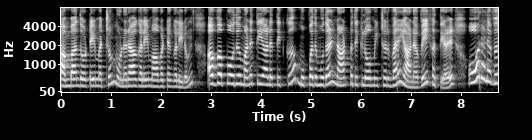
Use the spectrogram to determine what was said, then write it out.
ஹம்பாந்தோட்டை மற்றும் மொனராகலை மாவட்டங்களிலும் அவ்வப்போது மணித்தியாலத்திற்கு முப்பது முதல் நாற்பது கிலோமீட்டர் வரையான வேகத்தில் ஓரளவு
